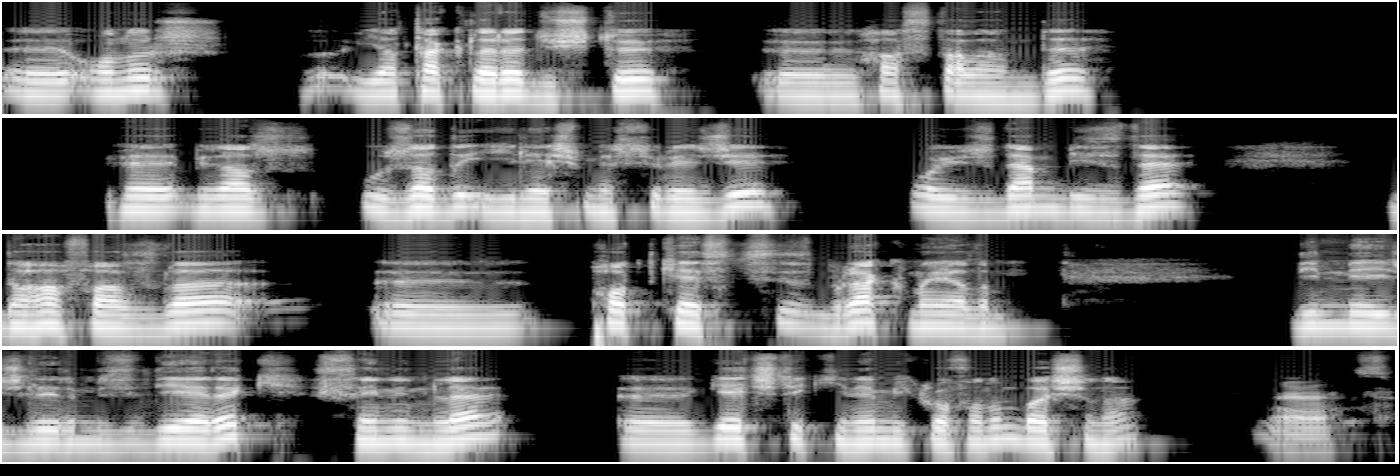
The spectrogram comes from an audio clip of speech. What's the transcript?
E, Onur yataklara düştü, e, hastalandı ve biraz uzadı iyileşme süreci. O yüzden biz de daha fazla e, podcastsiz bırakmayalım dinleyicilerimizi diyerek seninle e, geçtik yine mikrofonun başına. Evet.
